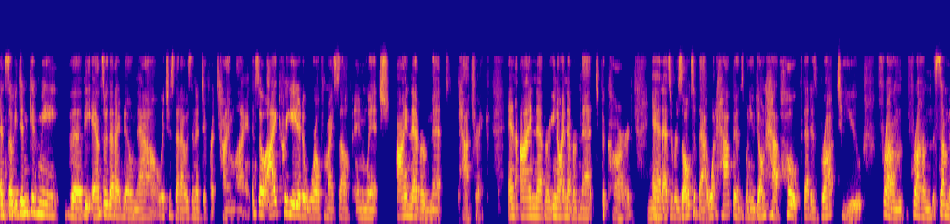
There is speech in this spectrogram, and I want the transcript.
And so he didn't give me the, the answer that I know now, which is that I was in a different timeline. And so I created a world for myself in which I never met Patrick. And I never, you know, I never met Picard. Mm. And as a result of that, what happens when you don't have hope that is brought to you from from some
